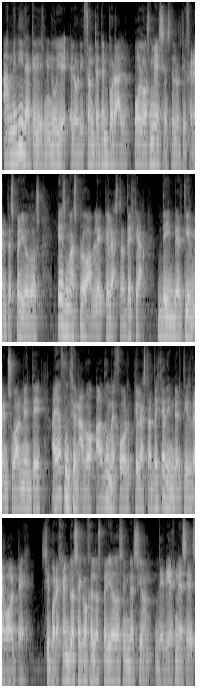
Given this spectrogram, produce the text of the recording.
a medida que disminuye el horizonte temporal o los meses de los diferentes periodos, es más probable que la estrategia de invertir mensualmente haya funcionado algo mejor que la estrategia de invertir de golpe. Si por ejemplo se cogen los periodos de inversión de 10 meses,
